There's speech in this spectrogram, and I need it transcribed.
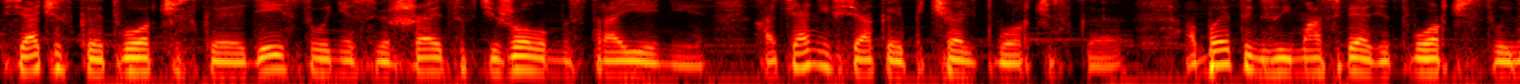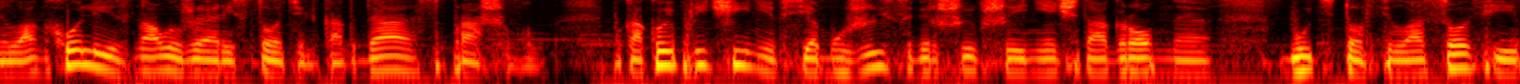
Всяческое творческое действование совершается в тяжелом настроении, хотя не всякая печаль творческая. Об этой взаимосвязи творчества и меланхолии знал уже Аристотель, когда спрашивал, по какой причине все мужи, совершившие нечто огромное, будь то в философии,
